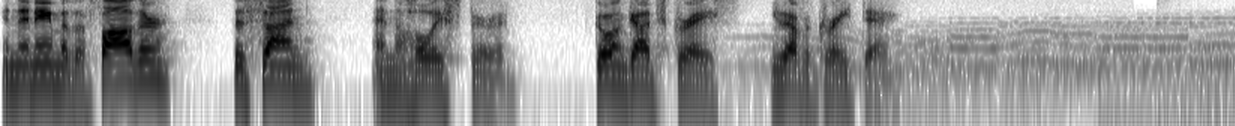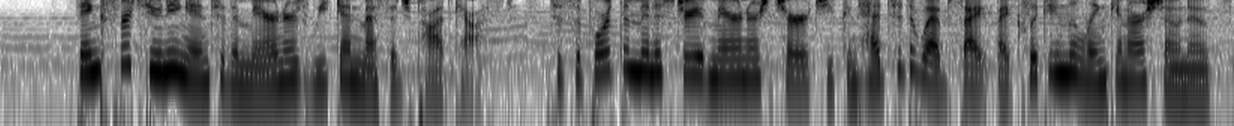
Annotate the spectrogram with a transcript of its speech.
In the name of the Father, the Son, and the Holy Spirit. Go in God's grace. You have a great day. Thanks for tuning in to the Mariners Weekend Message podcast. To support the ministry of Mariners Church, you can head to the website by clicking the link in our show notes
